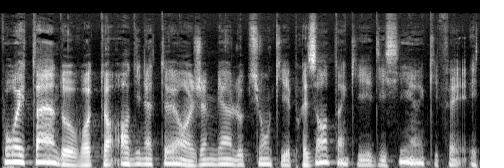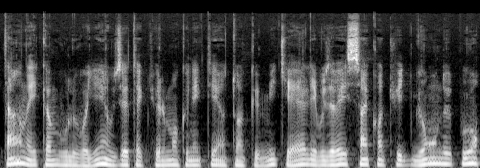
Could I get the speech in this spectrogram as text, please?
Pour éteindre votre ordinateur, j'aime bien l'option qui est présente, hein, qui est ici, hein, qui fait éteindre. Et comme vous le voyez, vous êtes actuellement connecté en tant que Michael et vous avez 58 secondes pour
